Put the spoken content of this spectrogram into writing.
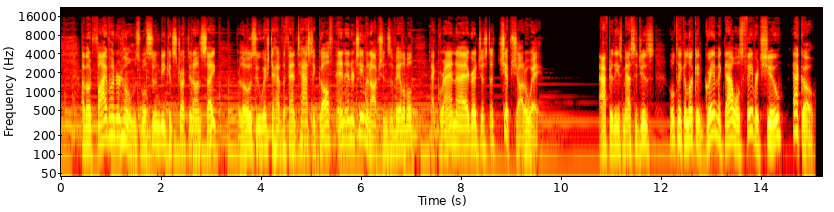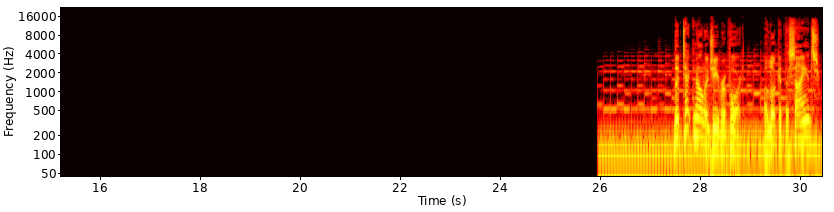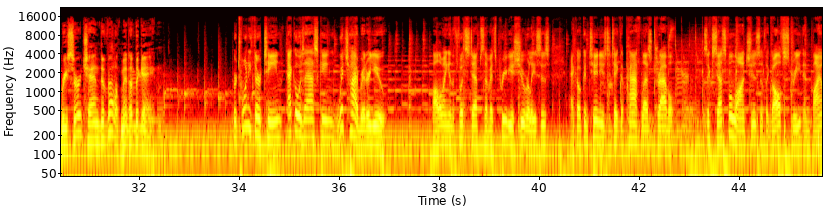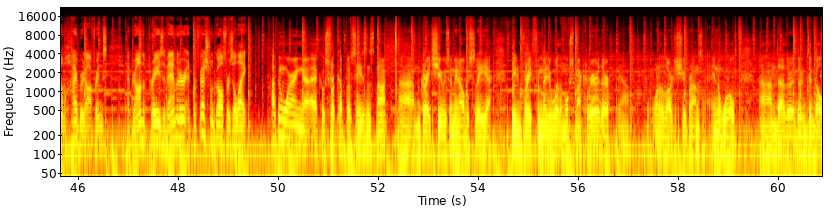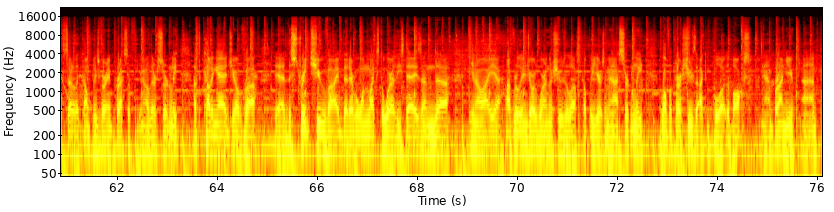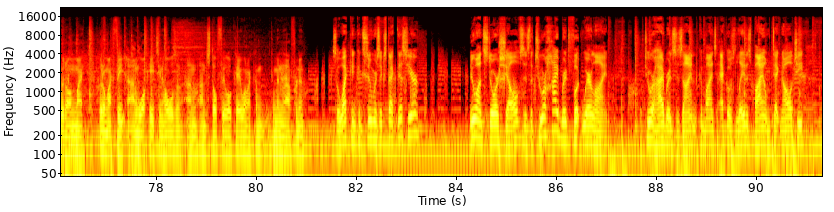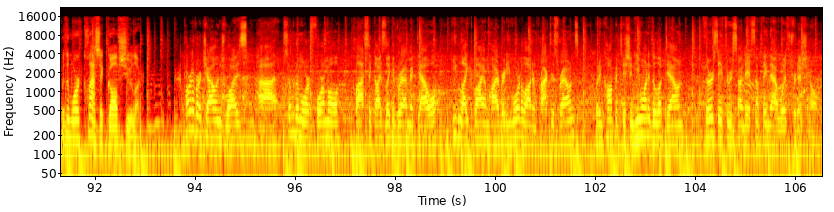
About 500 homes will soon be constructed on site for those who wish to have the fantastic golf and entertainment options available at Grand Niagara just a chip shot away. After these messages, we'll take a look at Graeme McDowell's favorite shoe, ECCO. The Technology Report, a look at the science, research, and development of the game. For 2013, ECCO is asking, which hybrid are you? Following in the footsteps of its previous shoe releases, ECCO continues to take the path less traveled. Successful launches of the Golf Street and BIOM hybrid offerings have drawn the praise of amateur and professional golfers alike. I've been wearing uh, ECCOs for a couple of seasons now. Um, great shoes. I mean, obviously, uh, been very familiar with them most of my career. They're you know, one of the largest shoe brands in the world and uh, they're, they're, the golf side of the company is very impressive. You know, they're certainly at the cutting edge of uh, yeah, the street shoe vibe that everyone likes to wear these days. And uh, you know, I uh, I've really enjoyed wearing their shoes the last couple of years. I mean, I certainly love a pair of shoes that I can pull out of the box, uh, brand new, uh, and put on my put on my feet and walk 18 holes and, and, and still feel okay when I come come in in the afternoon. So, what can consumers expect this year? New on store shelves is the Tour Hybrid footwear line. The Tour Hybrid's design combines ECCO's latest BIOM technology with a more classic golf shoe look. Part of our challenge was uh, some of the more formal classic guys like a Graeme McDowell. He liked BIOM Hybrid. He wore it a lot in practice rounds, but in competition, he wanted to look down Thursday through Sunday at something that was traditional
